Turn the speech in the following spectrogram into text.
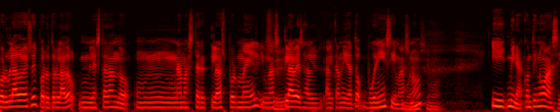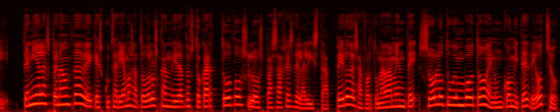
por un lado eso y por otro lado le está dando una masterclass por mail y unas Sí. claves al, al candidato buenísimas, ¿no? Buenísimo. Y mira, continúa así. Tenía la esperanza de que escucharíamos a todos los candidatos tocar todos los pasajes de la lista, pero desafortunadamente solo tuve un voto en un comité de ocho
